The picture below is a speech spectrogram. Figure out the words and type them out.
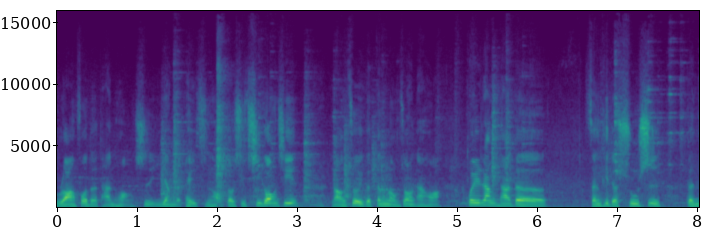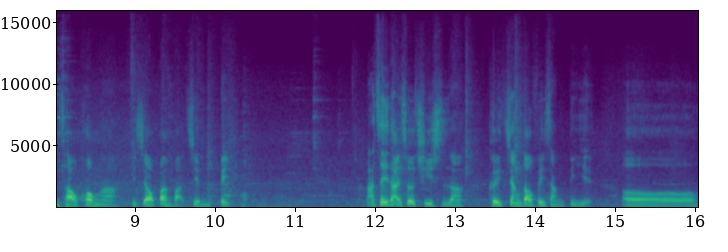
RAV4 的弹簧是一样的配置哈，都是七公斤，然后做一个灯笼状弹簧，会让它的整体的舒适跟操控啊比较有办法兼备哈。那这台车其实啊，可以降到非常低耶，呃。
